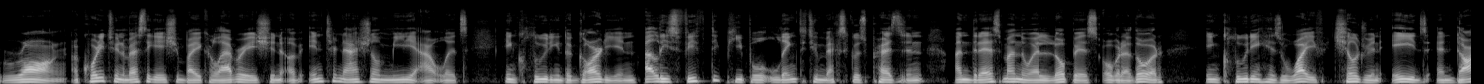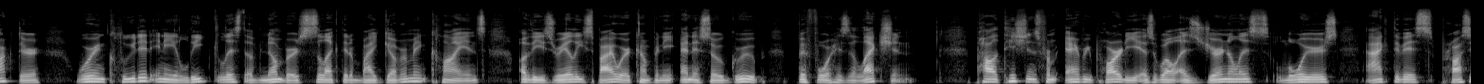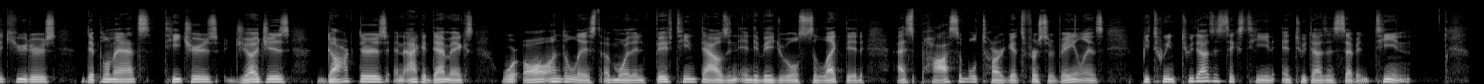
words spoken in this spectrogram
Wrong. According to an investigation by a collaboration of international media outlets, including The Guardian, at least 50 people linked to Mexico's president Andres Manuel Lopez Obrador, including his wife, children, aides, and doctor, were included in a leaked list of numbers selected by government clients of the Israeli spyware company NSO Group before his election politicians from every party, as well as journalists, lawyers, activists, prosecutors, diplomats, teachers, judges, doctors, and academics, were all on the list of more than 15,000 individuals selected as possible targets for surveillance between 2016 and 2017.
